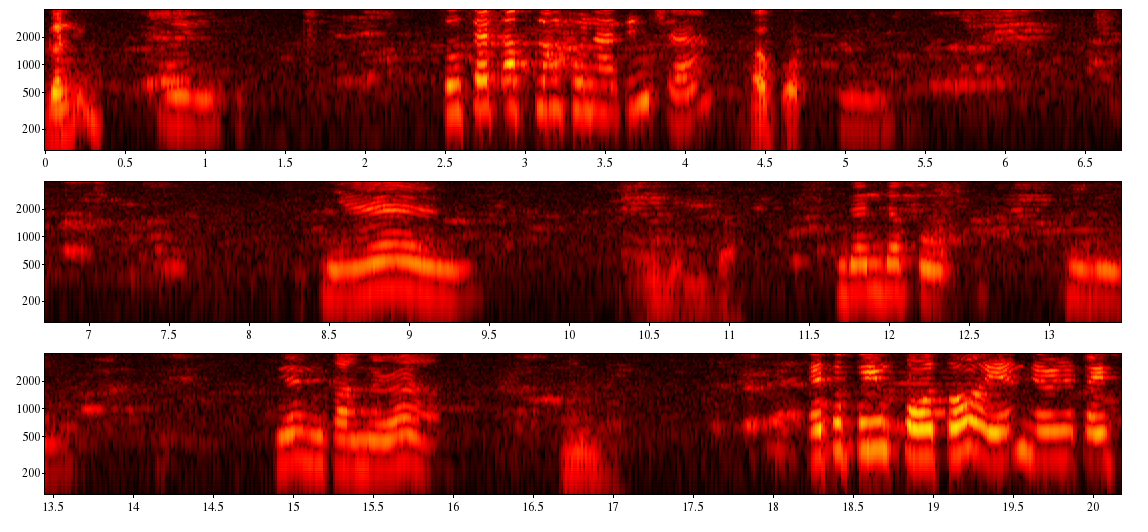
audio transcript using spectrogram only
Galing. Yan. So, set up lang po natin siya. Apo. Hmm. Yan. Ang ganda. Ang ganda po. Hmm. Yan, camera. Yun. oh. Ito po yung photo. Ayan, meron na tayong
